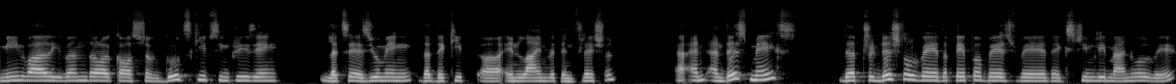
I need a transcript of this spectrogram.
Meanwhile, even the cost of goods keeps increasing, let's say, assuming that they keep uh, in line with inflation. And and this makes the traditional way the paper based way the extremely manual way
